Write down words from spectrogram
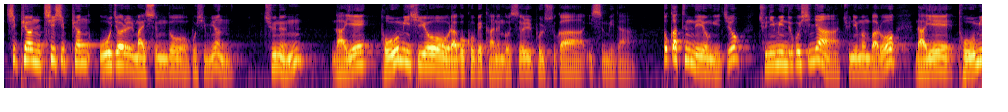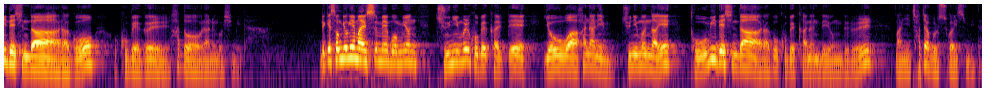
시편 70편 5절 말씀도 보시면 주는 나의 도움이시요라고 고백하는 것을 볼 수가 있습니다. 똑같은 내용이죠. 주님이 누구시냐? 주님은 바로 나의 도움이 되신다라고 고백을 하더라는 것입니다. 이렇게 성경의 말씀에 보면 주님을 고백할 때 여호와 하나님, 주님은 나의 도움이 되신다라고 고백하는 내용들을 많이 찾아볼 수가 있습니다.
